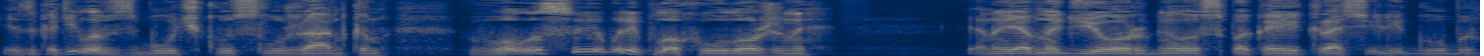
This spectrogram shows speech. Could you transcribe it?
и закатила взбучку служанкам. Волосы ее были плохо уложены, и она явно дергалась, пока ей красили губы.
